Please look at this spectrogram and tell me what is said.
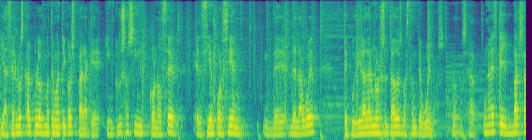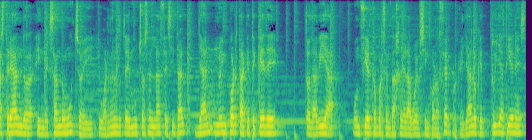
y hacer los cálculos matemáticos para que incluso sin conocer el 100% de, de la web, te pudiera dar unos resultados bastante buenos. O sea, una vez que vas rastreando e indexando mucho y, guardándote muchos enlaces y tal, ya no importa que te quede todavía un cierto porcentaje de la web sin conocer, porque ya lo que tú ya tienes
